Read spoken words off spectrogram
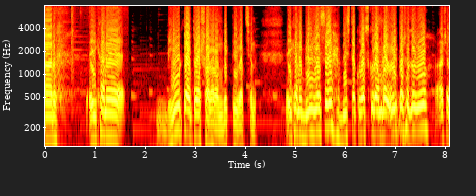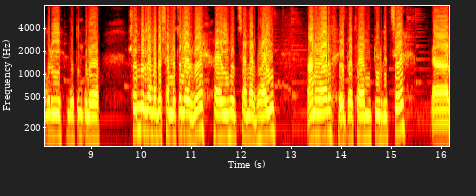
আর এইখানে ভিউটা তো অসাধারণ, দেখতেই পাচ্ছেন। এইখানে ব্রিজ আছে ব্রিজটা ক্রস করে আমরা ওই পাশে যাব। আশা করি নতুন কোনো সৌন্দর্য আমাদের সামনে চলে আসবে। এই হচ্ছে আমার ভাই। আনোয়ার এই প্রথম ট্যুর দিচ্ছে। আর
